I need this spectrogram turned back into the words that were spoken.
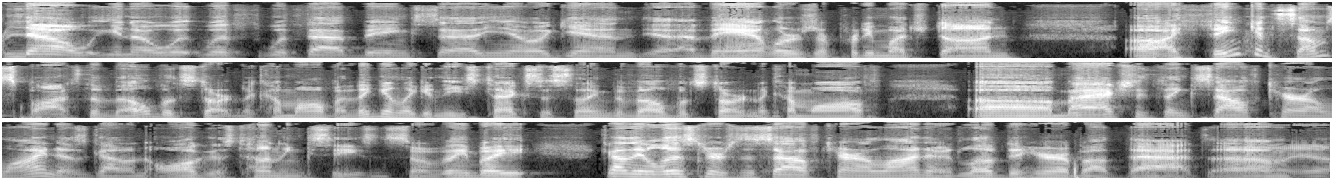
no, you know, with, with with that being said, you know, again, the antlers are pretty much done. Uh, I think in some spots the velvet's starting to come off. I think in like in East Texas, I think the velvet's starting to come off. Um, I actually think South Carolina's got an August hunting season. So if anybody got any listeners in South Carolina, I'd love to hear about that. Um, oh yeah,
